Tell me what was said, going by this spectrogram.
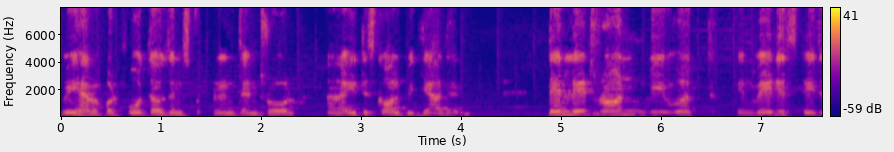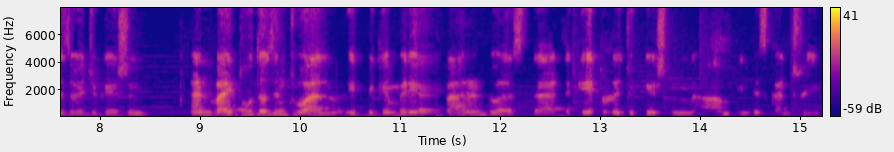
We have about 4,000 students enrolled. Uh, it is called Vidyadhan. Then later on, we worked in various stages of education and by 2012, it became very apparent to us that the K-12 education um, in this country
